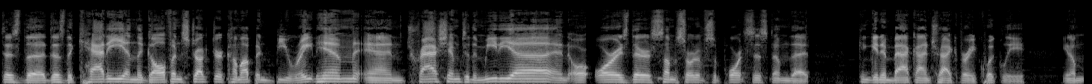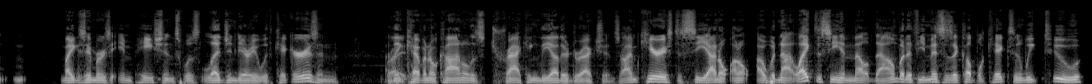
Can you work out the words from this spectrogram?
does the does the caddy and the golf instructor come up and berate him and trash him to the media and or or is there some sort of support system that can get him back on track very quickly? You know, Mike Zimmer's impatience was legendary with kickers and I think Kevin O'Connell is tracking the other direction. So I'm curious to see. I don't, I don't. I would not like to see him melt down. But if he misses a couple kicks in week two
